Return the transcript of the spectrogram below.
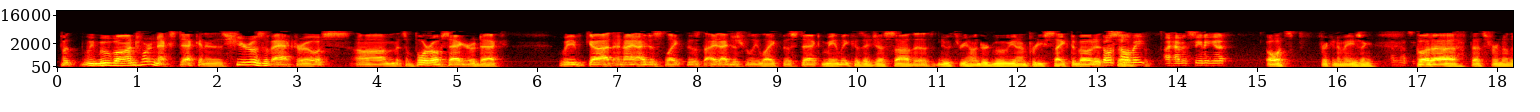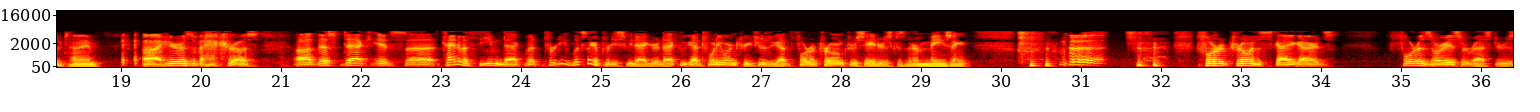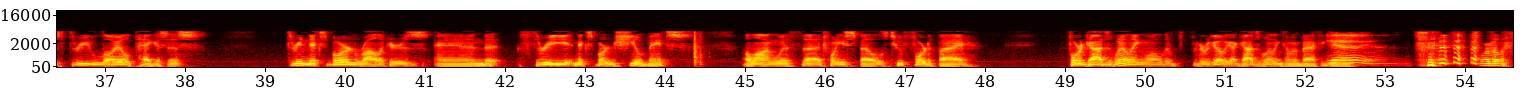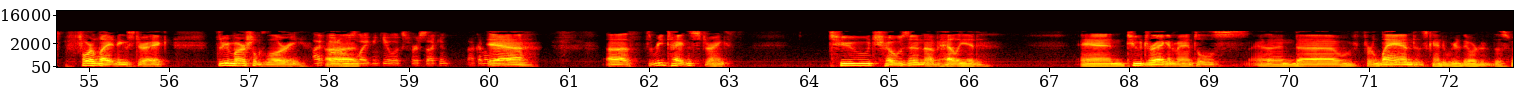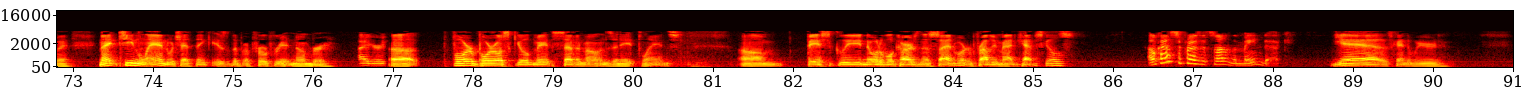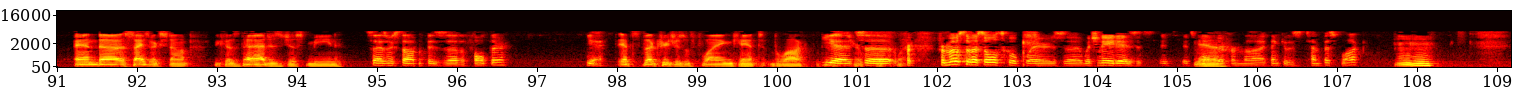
but we move on to our next deck, and it is Heroes of Akros. Um, it's a Boros aggro deck. We've got, and I, I just like this. I, I just really like this deck mainly because I just saw the new 300 movie, and I'm pretty psyched about it. Don't so, tell me I haven't seen it yet. Oh, it's freaking amazing. Seeing But uh, that's for another time. Uh, Heroes of Akros. Uh, this deck, it's uh, kind of a theme deck, but pretty looks like a pretty sweet aggro deck. We got 21 creatures. We got four Crone Crusaders because they're amazing. four Crone Sky Guards, four Azorius Arresters, three Loyal Pegasus, three Nyxborn Rollickers, and three Nyxborn Shieldmates, along with uh, 20 spells, two Fortify, four God's Willing. Well, there, there we go. We got God's Willing coming back again. yeah, yeah. four, four Lightning Strike, three Martial Glory. I thought it was uh, Lightning Helix for a second. Not gonna lie. Yeah. Uh, three Titan Strength, two Chosen of Heliod, and two Dragon Mantles. And uh, for land, it's kind of weird they ordered it this way. 19 land, which I think is the appropriate number. I agree. Uh, four Boros Guildgates, seven mountains, and eight plains. Um, basically, notable cards in the sideboard are probably Madcap skills. I'm kind of surprised it's not in the main deck. Yeah, that's kind of weird. And uh, Seismic Stomp, because that is just mean. Seismic Stomp is uh, the Falter. Yeah, It's the creatures with flying can't block. yeah. It's uh, for, for most of us old school players, uh, which Nate is. It's it's it's Yeah. From uh, I think it was Tempest block. Mhm.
